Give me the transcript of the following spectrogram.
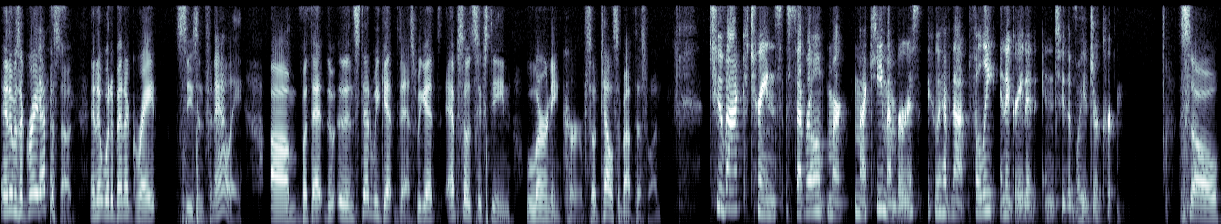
And it was a great Yes. episode, and it would have been a great season finale. Um, but that the, instead we get this. We get episode 16, learning curve. So tell us about this one. Tuvok trains several Mar- Maquis members who have not fully integrated into the Voyager crew. So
